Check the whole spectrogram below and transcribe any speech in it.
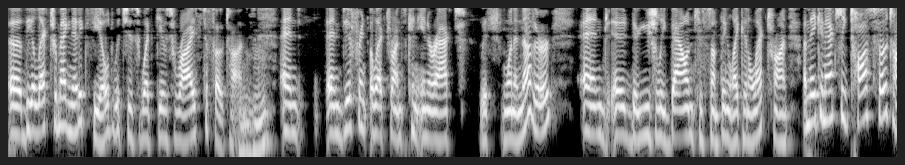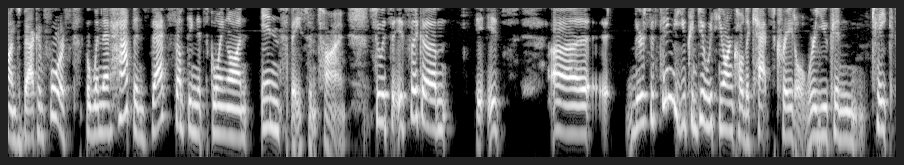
uh, the electromagnetic field, which is what gives rise to photons, and and different electrons can interact with one another. And uh, they're usually bound to something like an electron, and they can actually toss photons back and forth. But when that happens, that's something that's going on in space and time. So it's it's like um it's uh there's a thing that you can do with yarn called a cat's cradle, where you can take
